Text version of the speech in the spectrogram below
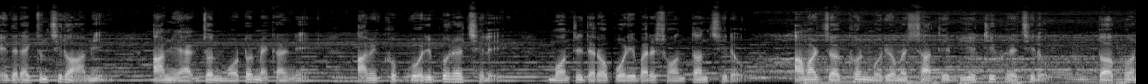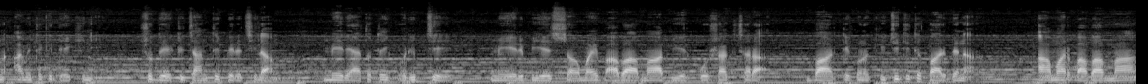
এদের একজন ছিল আমি। আমি একজন মোটর মেকানিক। আমি খুব গরিব ঘরের ছেলে। মন্ত্রীদেরও পরিবারের সন্তান ছিল। আমার যখন মরিয়মের সাথে বিয়ে ঠিক হয়েছিল, তখন আমি তাকে দেখিনি। শুধু একটু জানতে পেরেছিলাম, মেয়ের এতটাই গরিব যে মেয়ের বিয়ের সময় বাবা মা বিয়ের পোশাক ছাড়া বাড়তি কোনো কিছু দিতে পারবে না। আমার বাবা মা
